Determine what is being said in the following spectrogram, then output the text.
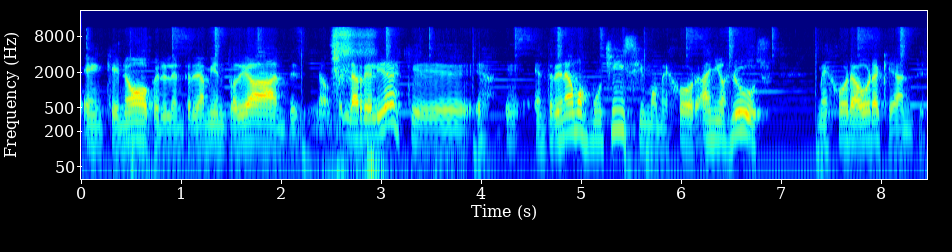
en que no, pero el entrenamiento de antes. la realidad es que eh, entrenamos muchísimo mejor, años luz, mejor ahora que antes.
